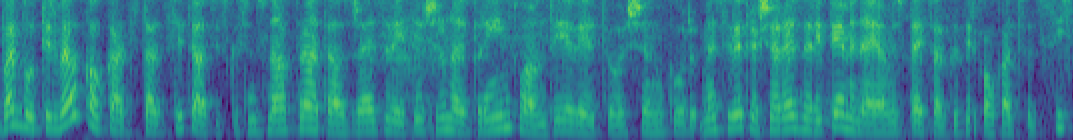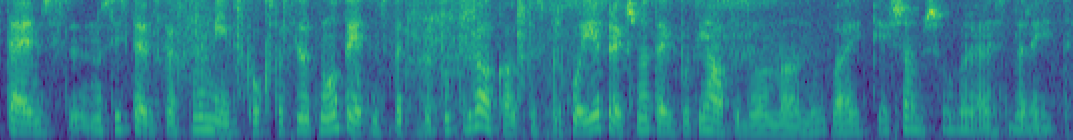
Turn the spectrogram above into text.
varbūt ir vēl kaut kādas tādas situācijas, kas jums nāk prātā uzreiz arī tieši runājot par implantu ievietošanu, kur mēs jau iepriekšējā reizē arī pieminējām, jūs teicāt, ka ir kaut kādas tādas sistēmas, nu, sistēmas kā slimības, kaut kas tāds ļoti nopietnas, bet varbūt ir vēl kaut kas, par ko iepriekš noteikti būtu jāpadomā, nu, vai tiešām šo varēs darīt.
